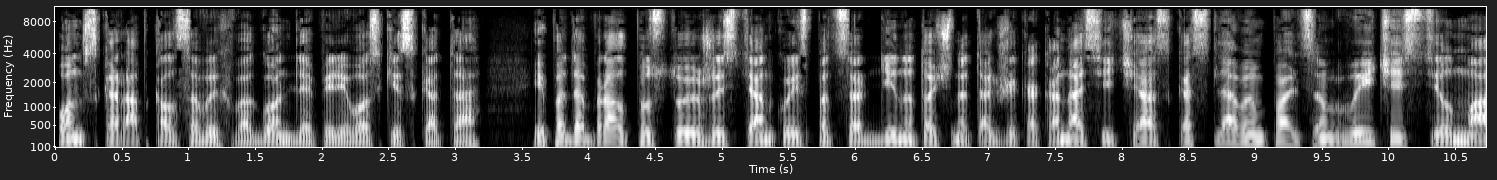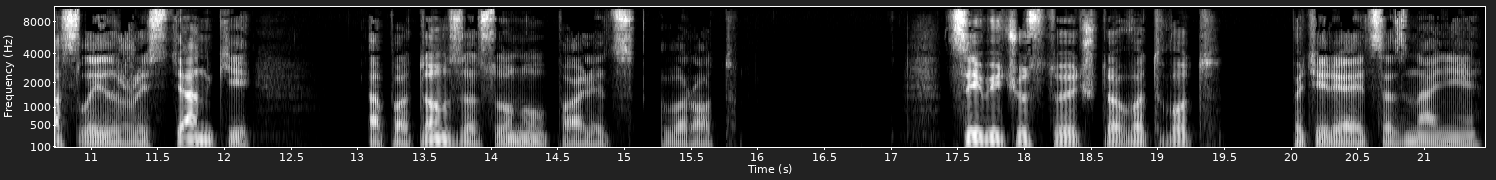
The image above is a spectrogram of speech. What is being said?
Он вскарабкался в их вагон для перевозки скота и подобрал пустую жестянку из-под сардина точно так же, как она сейчас, костлявым пальцем вычистил масло из жестянки, а потом засунул палец в рот. Циби чувствует, что вот-вот потеряет сознание.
